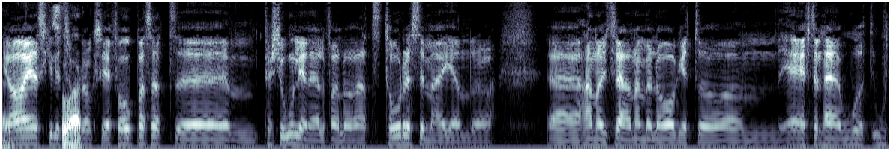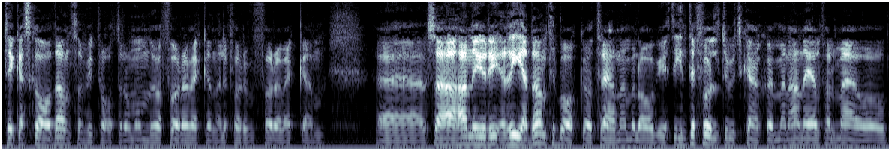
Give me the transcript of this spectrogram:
Ja, jag skulle så tro det också. Jag får hoppas att personligen i alla fall att Torres är med igen då. Uh, han har ju tränat med laget och um, efter den här otäcka skadan som vi pratade om, om det var förra veckan eller förra, förra veckan. Så han är ju redan tillbaka och tränar med laget. Inte fullt ut kanske, men han är i alla fall med och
